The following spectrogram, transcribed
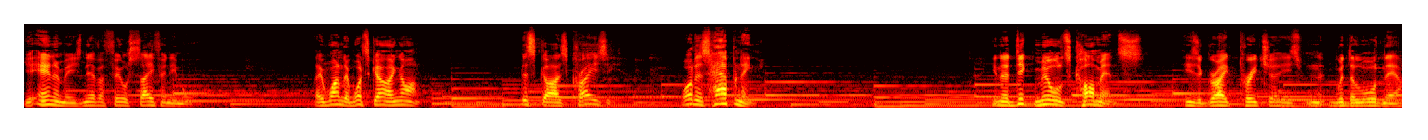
your enemies never feel safe anymore. They wonder what's going on. This guy's crazy. What is happening? You know, Dick Mills comments, he's a great preacher, he's with the Lord now.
